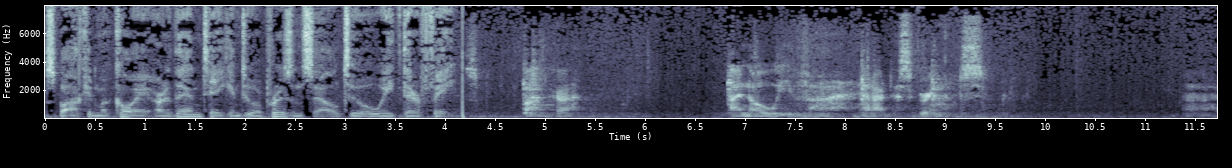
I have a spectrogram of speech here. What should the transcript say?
Spock and McCoy are then taken to a prison cell to await their fate. Spock, uh, I know we've uh, had our disagreements. Uh,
